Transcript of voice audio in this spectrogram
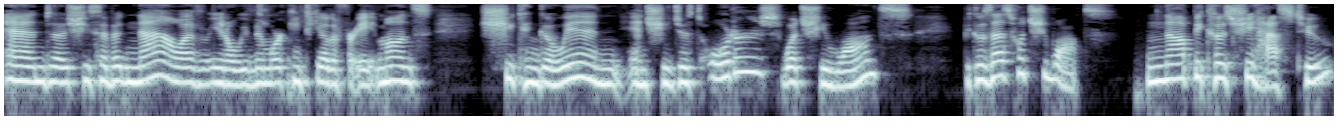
And uh, she said, but now I've, you know, we've been working together for eight months. She can go in and she just orders what she wants because that's what she wants, not because she has to,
